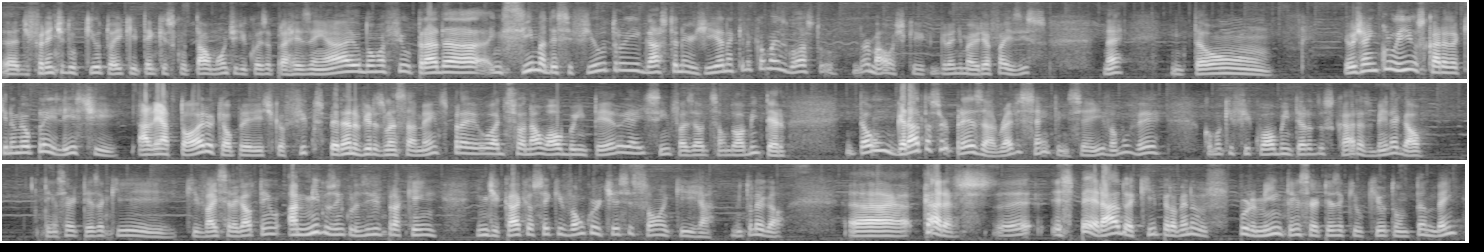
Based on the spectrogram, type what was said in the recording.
é, diferente do Kilton aí, que tem que escutar um monte de coisa para resenhar, eu dou uma filtrada em cima desse filtro e gasto energia naquilo que eu mais gosto, normal, acho que a grande maioria faz isso, né? Então, eu já incluí os caras aqui no meu playlist aleatório, que é o playlist que eu fico esperando vir os lançamentos para eu adicionar o álbum inteiro e aí sim fazer a audição do álbum inteiro. Então, grata surpresa, Rev Sentence aí, vamos ver como que fica o álbum inteiro dos caras, bem legal. Tenho certeza que, que vai ser legal. Tenho amigos, inclusive, para quem indicar que eu sei que vão curtir esse som aqui já. Muito legal. Uh, cara, é esperado aqui, pelo menos por mim, tenho certeza que o Kilton também.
